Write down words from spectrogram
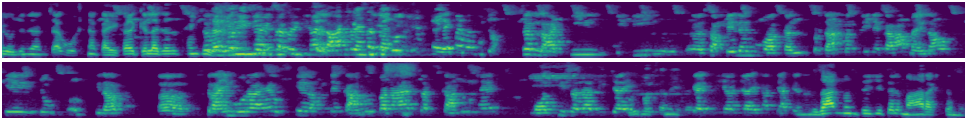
योजनांच्या घोषणा काही काळ केल्या जातात थँक्यू सर लाडकी दीदी अ, सम्मेलन हुआ कल. प्रधानमंत्री ने कहा महिलाओं के जो खिलाफ क्राइम हो रहा है उसके हमने कानून बनाया सख्त कानून है। मौत की सजा दी जाएगी। कह दिया जाएगा क्या कहना प्रधानमंत्री जी कल महाराष्ट्र में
